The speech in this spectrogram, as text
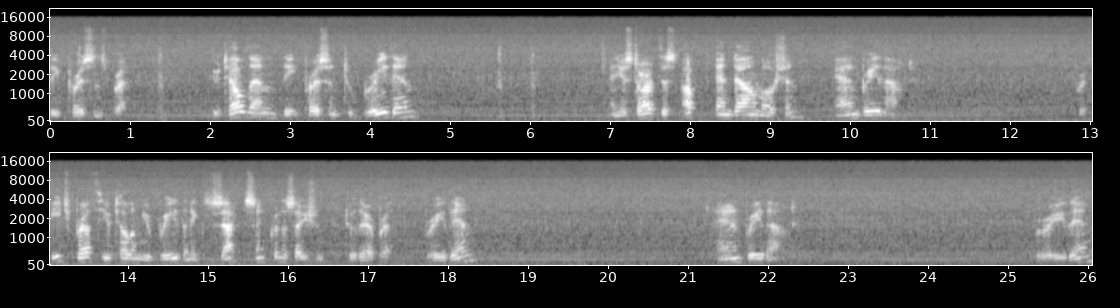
the person's breath. You tell then the person to breathe in, and you start this up and down motion and breathe out. For each breath you tell them you breathe an exact synchronization to their breath. Breathe in and breathe out. Breathe in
